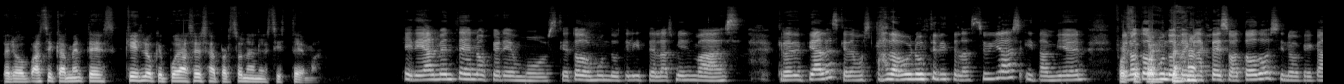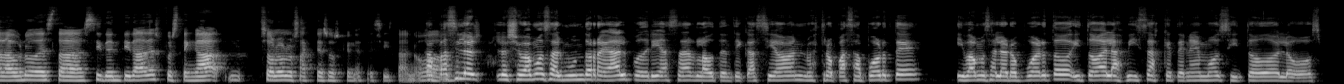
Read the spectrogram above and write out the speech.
pero básicamente es qué es lo que puede hacer esa persona en el sistema. Idealmente no queremos que todo el mundo utilice las mismas credenciales, queremos que cada uno utilice las suyas y también que no todo el mundo tenga acceso a todo, sino que cada una de estas identidades pues tenga solo los accesos que necesita. ¿no? Capaz si lo, lo llevamos al mundo real podría ser la autenticación, nuestro pasaporte y vamos al aeropuerto y todas las visas que tenemos y todos los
